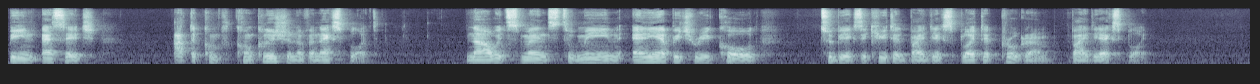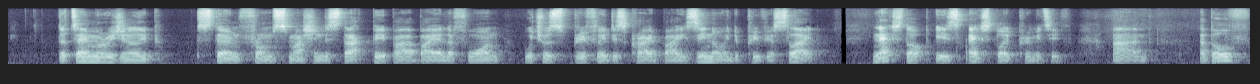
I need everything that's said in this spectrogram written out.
bin SH at the conclusion of an exploit. Now it's meant to mean any arbitrary code to be executed by the exploited program by the exploit. The term originally stemmed from smashing the stack paper by Aleph 1, which was briefly described by Xeno in the previous slide. Next up is exploit primitive. And above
